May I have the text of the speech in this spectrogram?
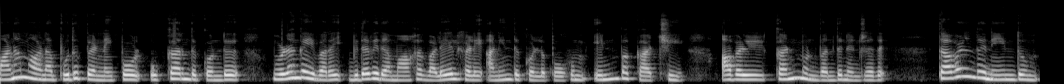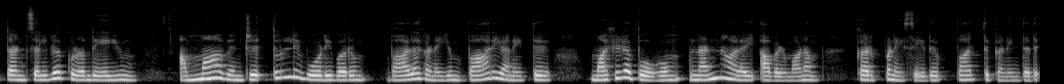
மனமான புது பெண்ணை போல் உட்கார்ந்து கொண்டு முழங்கை வரை விதவிதமாக வளையல்களை அணிந்து கொள்ள போகும் இன்ப காட்சி அவள் கண் முன் வந்து நின்றது. தவழ்ந்து நீந்தும் தன் செல்வ குழந்தையையும் அம்மாவென்று துள்ளி ஓடி வரும் பாலகனையும் வாரி அணைத்து மகிழ போகும் நன்னாளை அவள் மனம் கற்பனை செய்து பார்த்து கணிந்தது.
